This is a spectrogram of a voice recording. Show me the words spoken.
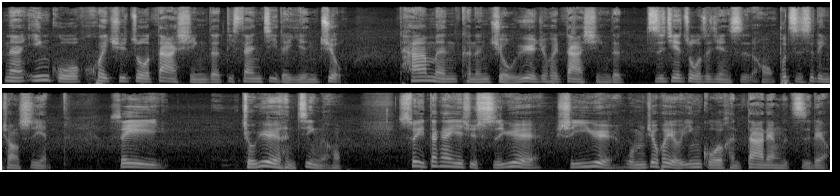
那英国会去做大型的第三季的研究，他们可能九月就会大型的直接做这件事了哈，不只是临床试验，所以九月很近了哈。所以大概也许十月、十一月，我们就会有英国很大量的资料，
